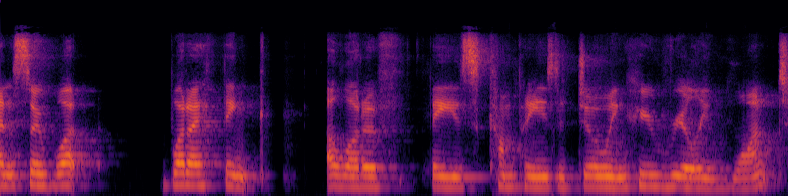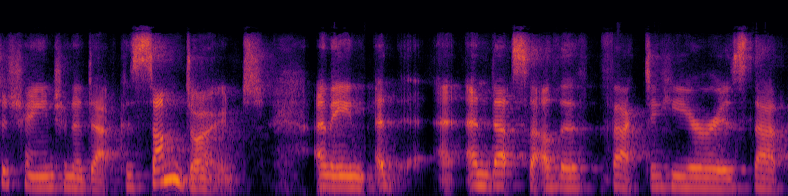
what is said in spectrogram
And so what what I think a lot of these companies are doing who really want to change and adapt because some don't. I mean and, and, that's the other factor here is that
